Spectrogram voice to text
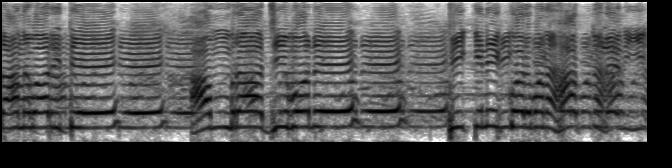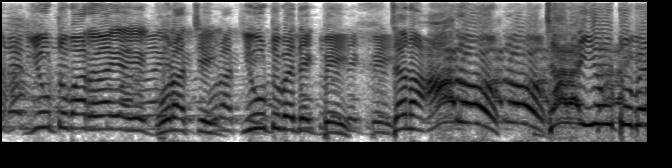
জানুয়ারিতে আমরা জীবনে পিকনিক করব না, হাত তুলেন ইউটিউবার ঘোরাচ্ছে, ইউটিউবে দেখবে। যেন আরও যারা ইউটিউবে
